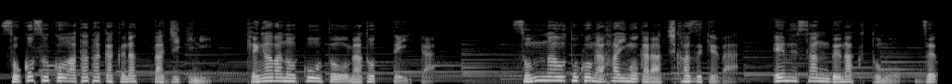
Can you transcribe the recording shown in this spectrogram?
そこそこ暖かくなった時期に毛皮のコートをまとっていた。そんな男が背後から近づけば M さんでなくとも絶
